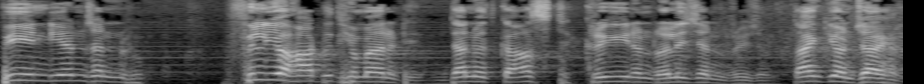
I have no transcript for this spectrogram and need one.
be Indians and fill your heart with humanity, then with caste, creed, and religion, region. Thank you and Jai Hind.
